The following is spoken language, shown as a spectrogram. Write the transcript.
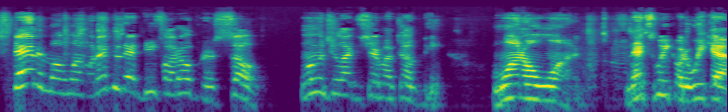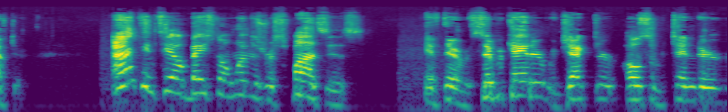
standard Mo One, When I do that default opener, so when would you like to share my company? One on one. Next week or the week after. I can tell based on women's responses if they're reciprocator, rejector, wholesome pretender,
